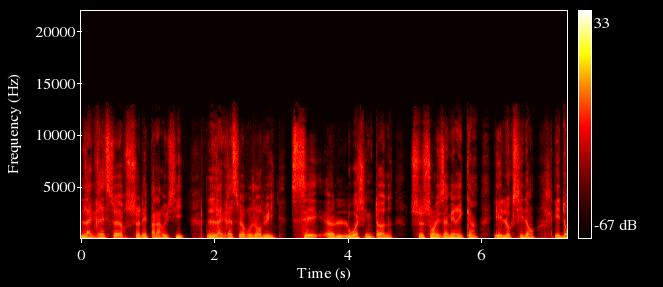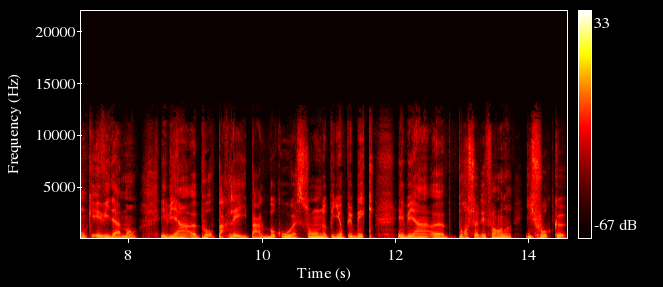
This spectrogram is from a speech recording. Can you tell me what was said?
l'agresseur, ce n'est pas la Russie. L'agresseur aujourd'hui, c'est Washington, ce sont les Américains et l'Occident. Et donc, évidemment, eh bien, pour parler, il parle beaucoup à son opinion publique. Eh bien, pour se défendre, il faut que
